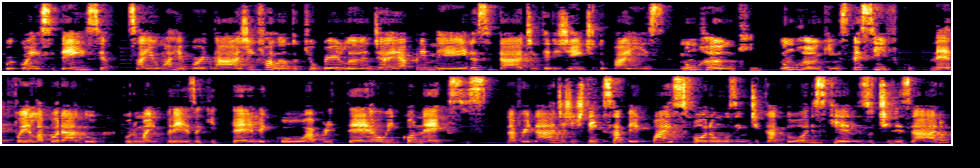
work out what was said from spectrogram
por coincidência, saiu uma reportagem falando que Uberlândia é a primeira cidade inteligente do país num ranking, num ranking específico, né? Foi elaborado por uma empresa que Teleco, Abritel e Conexis. Na verdade, a gente tem que saber quais foram os indicadores que eles utilizaram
